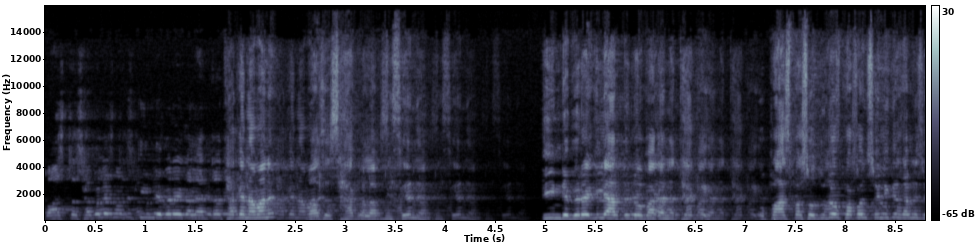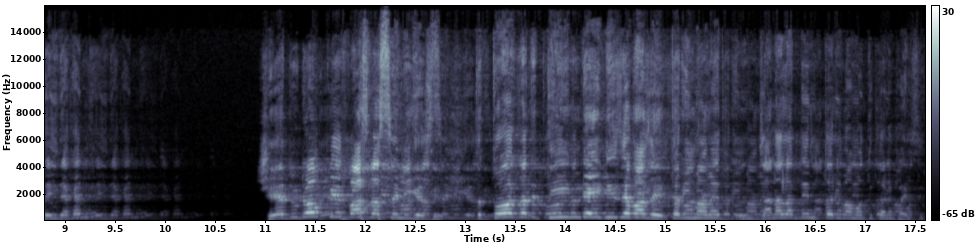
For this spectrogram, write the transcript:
পাঁচটা ছাগলের মধ্যে তিনটে বেরোয় গেলে একটাও থাকে না মানে? বলছে ছাগল আপনি চেনেন? তিনটে বেরোয় গেলে আর দুটো বাগানে থাকে? ও পাঁচ পাঁচ ও দুটো কখন চলে গেছে আপনি যেই দেখেন? সে দুটো পাঁচ পাঁচ চলে গেছে। তো তোর যদি তিনটেই ডিজে বাজে তোর ইমামের জানাজার দিন তোর ইমামতি কোনে পাইছিস?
